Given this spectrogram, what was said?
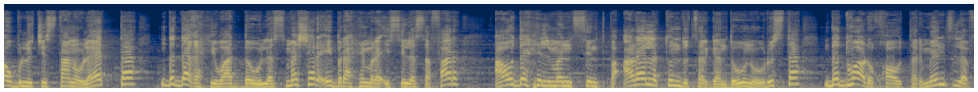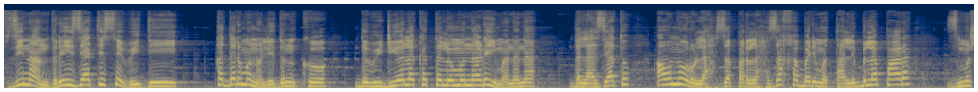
او بلوچستان ولایت ته د دغه هیواد د ولسمشر ابراهیم رئیسي له سفر او د هلمند سیند په اړه له توندو څرګندونو وروسته د دواړو خواو ترمنځ لفظي ناندرۍ زیاتې سوي دي. قدرمنو لیدونکو د ویډیو له کتلو مو نړۍ مننه، د لا زیاتو او نورو لحظه پر لحظه خبري مطالبو لپاره زموږ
